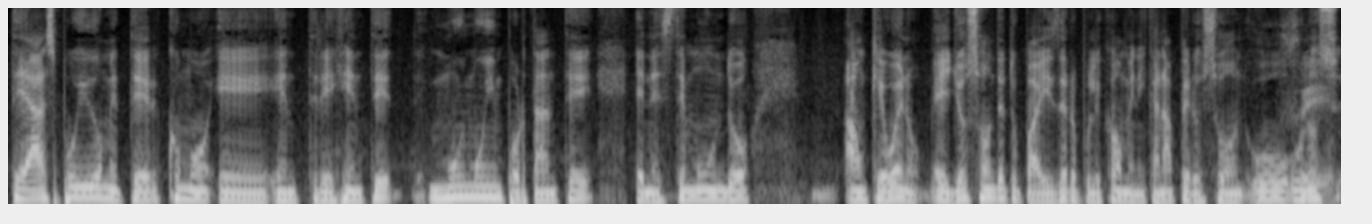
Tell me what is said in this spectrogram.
te has podido meter como eh, entre gente muy, muy importante en este mundo? Aunque bueno, ellos son de tu país, de República Dominicana, pero son unos,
